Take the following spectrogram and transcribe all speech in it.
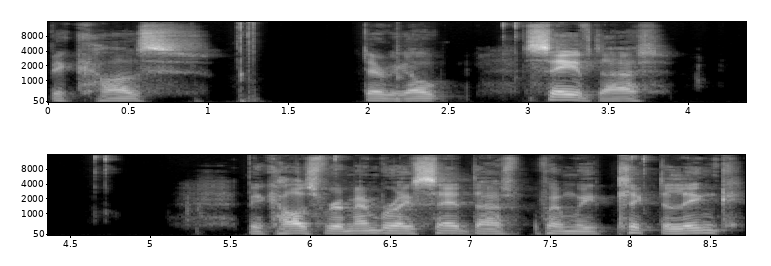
because there we go. Save that. Because remember I said that when we click the link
